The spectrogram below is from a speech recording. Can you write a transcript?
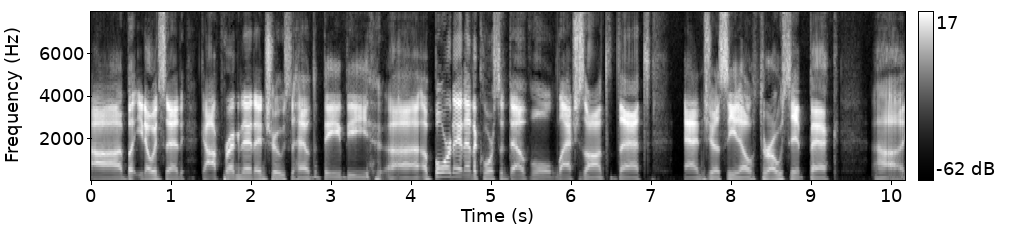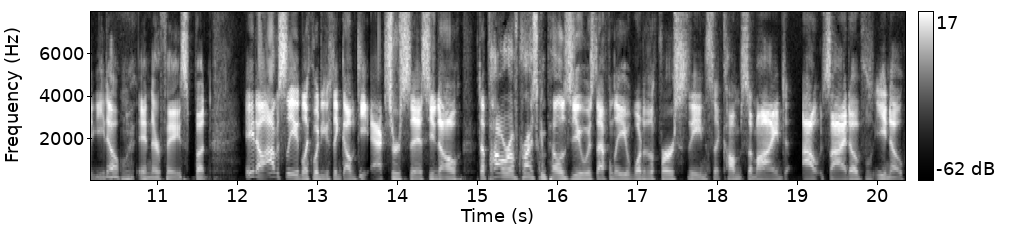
uh, but you know, instead got pregnant and chose to have the baby uh, aborted, and of course, the devil latches onto that and just you know throws it back, uh, you know, in their face. But you know, obviously, like when you think of The Exorcist, you know, the power of Christ compels you is definitely one of the first scenes that comes to mind outside of, you know,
